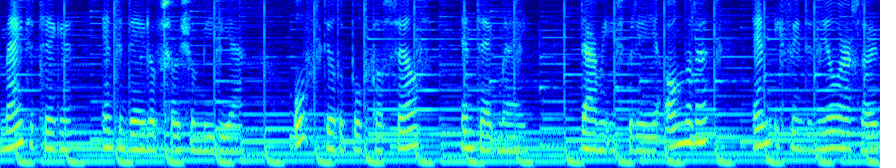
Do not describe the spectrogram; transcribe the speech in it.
mij te taggen en te delen op social media of deel de podcast zelf en tag mij. Daarmee inspireer je anderen en ik vind het heel erg leuk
